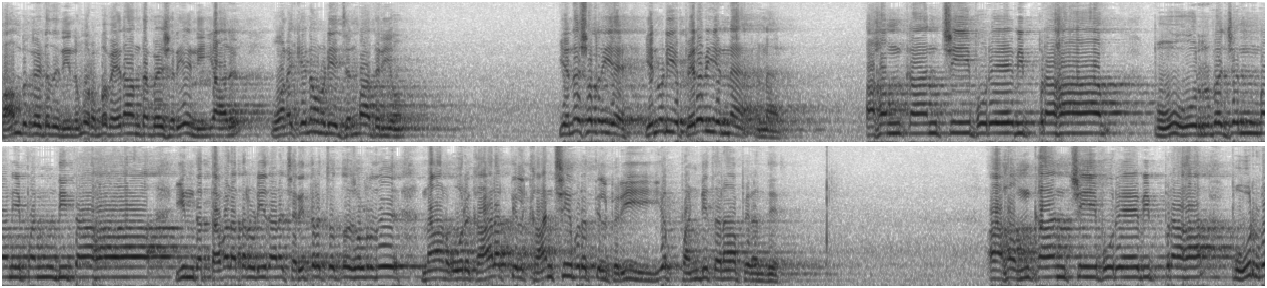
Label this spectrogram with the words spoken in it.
பாம்பு கேட்டது நீ இன்னமும் ரொம்ப வேதாந்தம் பேசுறியே நீ யாரு? உனக்கு என்ன உன்னுடைய ஜென்மா தெரியும்? என்ன சொல்றிய? என்னுடைய பிறவி என்ன? என்னார் அஹம் காஞ்சிபுரே விப்ரஹா பூர்வஜன்மணி பண்டிதா இந்த தவள தன்னுடையதான சரித்திர சொத்தை சொல்றது நான் ஒரு காலத்தில் காஞ்சிபுரத்தில் பெரிய பண்டிதனா பிறந்தேன். அகம் காஞ்சிபுரே விப்ரஹ பூர்வ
